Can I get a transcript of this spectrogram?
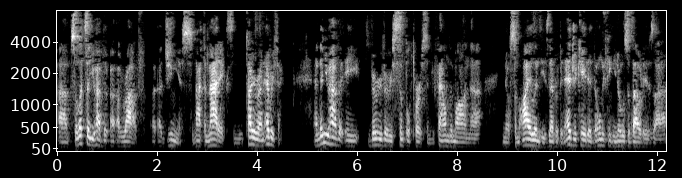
Um, so let's say you have a, a Rav, a, a, genius, mathematics and Torah and everything. And then you have a, a, very, very simple person. You found him on, uh, you know, some island. He's never been educated. The only thing he knows about is, uh,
